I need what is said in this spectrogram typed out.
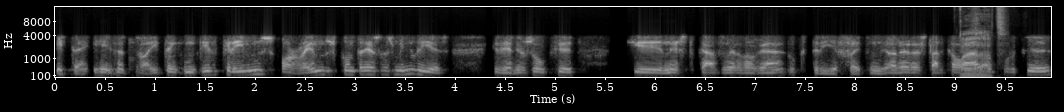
e tem, e, e tem cometido crimes horrendos contra essas minorias. Quer dizer, eu julgo que que neste caso Erdogan o que teria feito melhor era estar calado porque,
